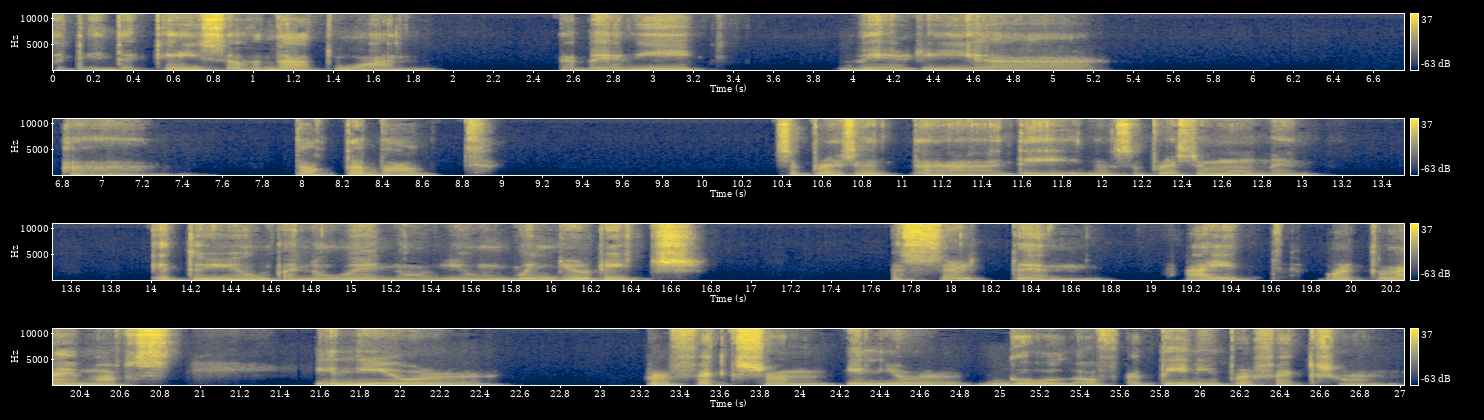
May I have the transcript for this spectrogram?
but in the case of that one, a very, very uh, uh, talked about sa present uh, day, no, sa present moment. Ito yung ano eh, no, yung when you reach a certain height or climax in your perfection, in your goal of attaining perfection,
